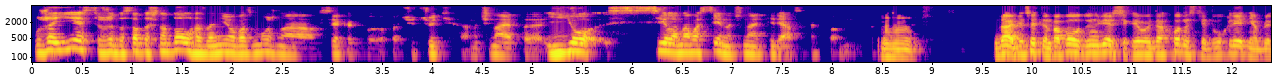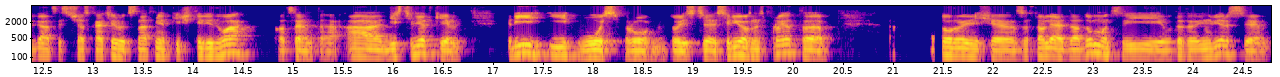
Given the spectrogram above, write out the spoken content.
уже есть, уже достаточно долго, за нее, возможно, все как бы по чуть-чуть начинает, э, ее сила новостей начинает теряться. Как бы. Угу. Да, действительно, по поводу инверсии кривой доходности, двухлетние облигации сейчас котируются на отметке 4,2%, а десятилетки 3,8% ровно. То есть э, серьезный спред, э, который э, заставляет задуматься, и вот эта инверсия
